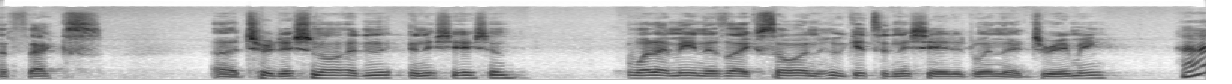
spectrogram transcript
affects a traditional in- initiation? What I mean is like someone who gets initiated when they're dreaming. Huh?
